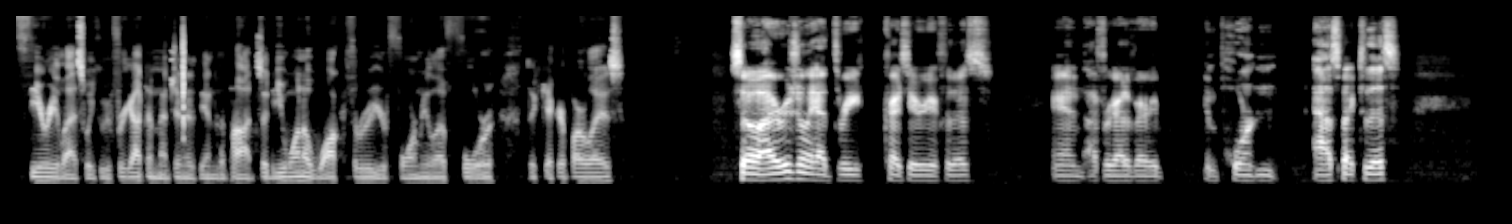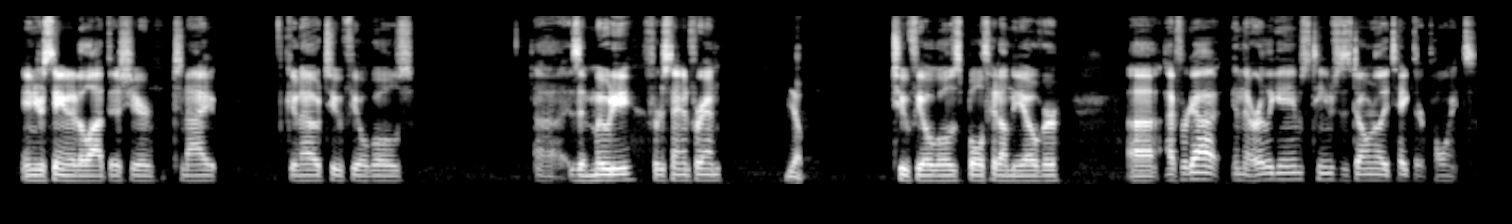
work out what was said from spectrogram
theory last week. We forgot to mention it at the end of the pod. So do you want to walk through your formula for the kicker parlays? So I originally had three criteria for this, and I forgot a very important aspect to this. And you're seeing it a lot this year. Tonight, Gano, two field goals. Uh, is it Moody for San Fran? Yep. Two field goals, both hit on the over. Uh, I forgot in the early games, teams just don't really take their points.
